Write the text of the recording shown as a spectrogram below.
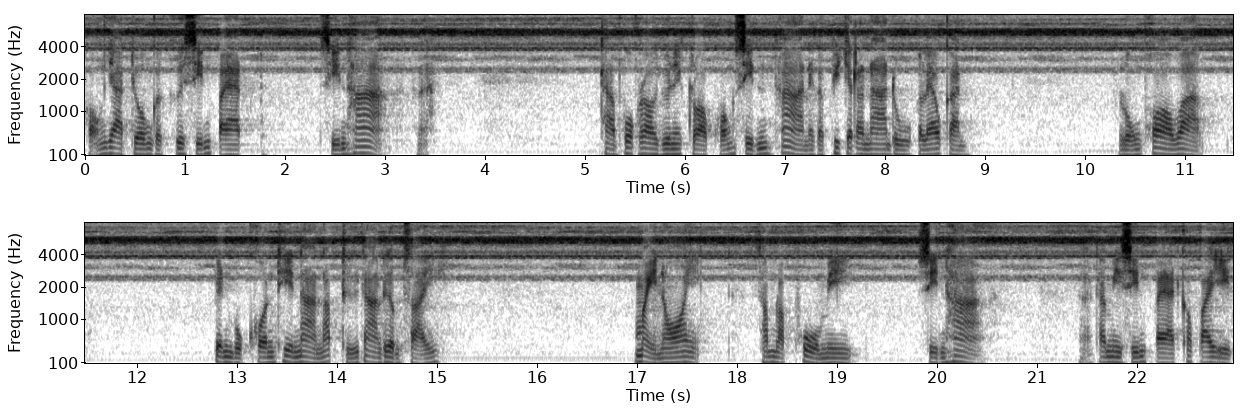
ของญาติโยมก็คือศีลแปดศีลห้านะถ้าพวกเราอยู่ในกรอบของศีลห้าเนี่ยก็พิจารณาดูก็แล้วกัน หลวงพ่อว่าเป็นบุคคลที่น่านับถือน่าเลื่อมใส ไม่น้อยสำหรับผู้มีศีลห้าถ้ามีศีลแปดเข้าไปอีก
